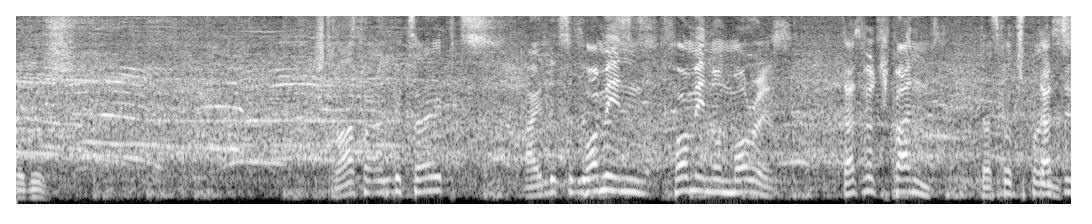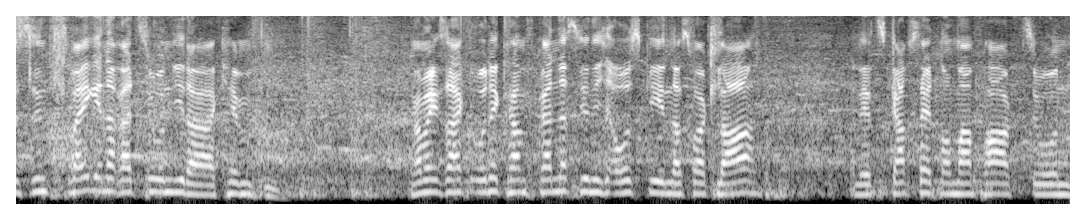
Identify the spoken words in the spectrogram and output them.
Urbisch. Strafe angezeigt. Eine. Formin, Formin und Morris. Das wird spannend. Das wird spannend. Das sind zwei Generationen, die da kämpfen. Haben wir gesagt, ohne Kampf kann das hier nicht ausgehen, das war klar. Und jetzt gab es halt noch mal ein paar Aktionen.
